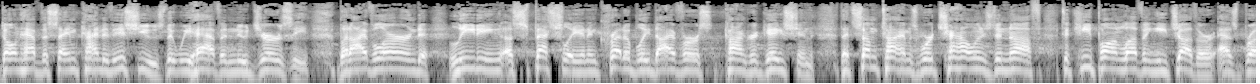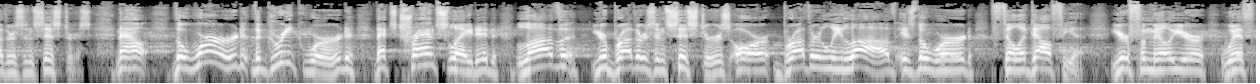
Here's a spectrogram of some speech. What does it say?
don't have the same kind of issues that we have in New Jersey, but I've learned leading especially an incredibly diverse congregation that sometimes we're challenged enough to keep on loving each other as brothers and sisters. Now, the word, the Greek word that's translated love your brothers and sisters or brotherly love is the word Philadelphia. You're familiar with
